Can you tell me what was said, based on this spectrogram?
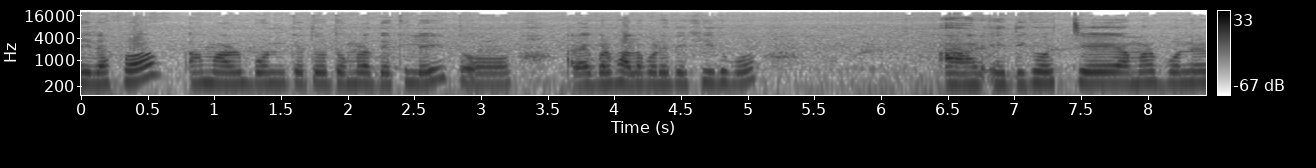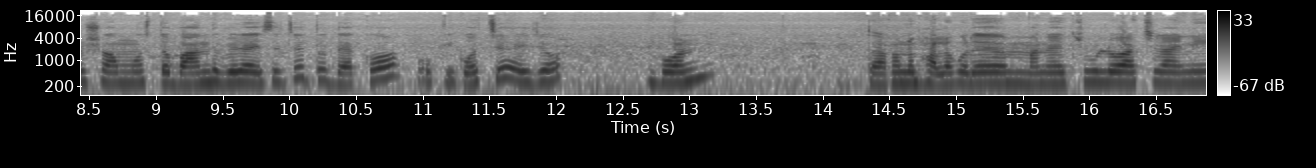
এই দেখো, আমার বোনকে তো তোমরা দেখলেই, তো আর একবার ভালো করে দেখিয়ে দেবো। আর এদিকে হচ্ছে আমার বোনের সমস্ত বান্ধবীরা এসেছে, তো দেখো ও কি করছে, এই যে বোন। তো এখনও ভালো করে মানে চুলও আছড়ায়নি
